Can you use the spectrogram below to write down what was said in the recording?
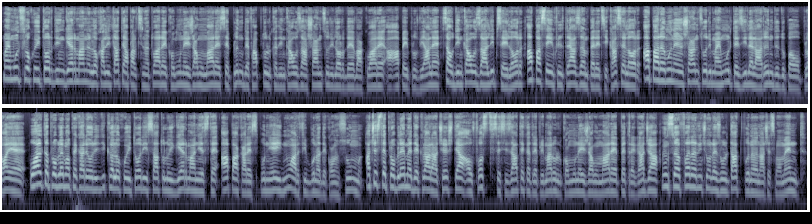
Mai mulți locuitori din German, localitate aparținătoare comunei Jamu Mare, se plâng de faptul că din cauza șanțurilor de evacuare a apei pluviale sau din cauza lipsei lor, apa se infiltrează în pereții caselor. Apa rămâne în șanțuri mai multe zile la rând după o ploaie. O altă problemă pe care o ridică locuitorii satului German este apa care, spun ei, nu ar fi bună de consum. Aceste probleme, declară aceștia, au fost sesizate către primarul comunei Jamu Mare, Petre Gagea, însă fără fără niciun rezultat până în acest moment.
